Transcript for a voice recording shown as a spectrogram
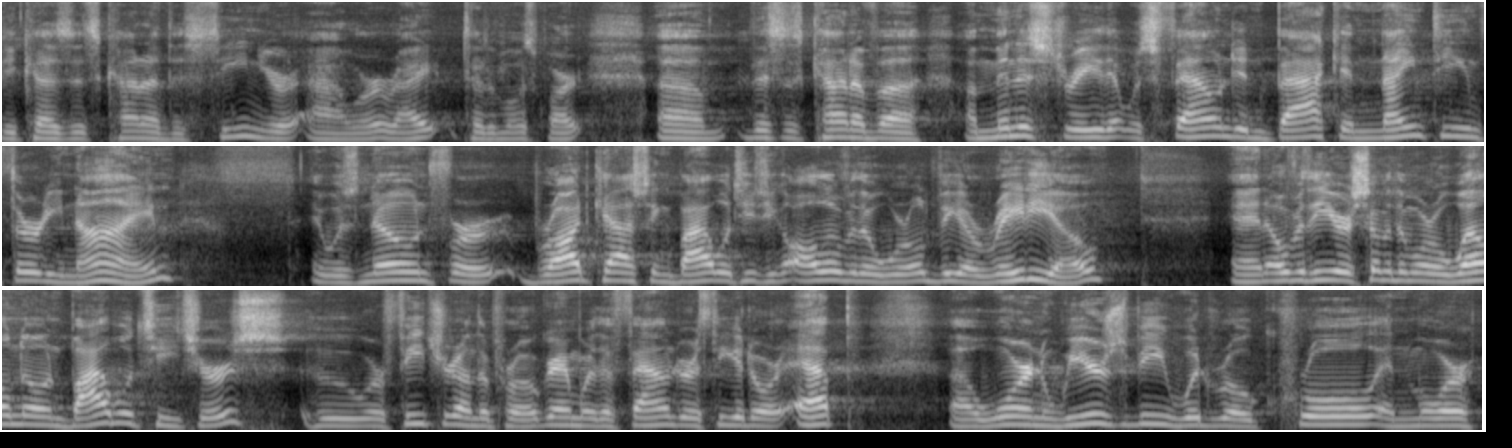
because it's kind of the senior hour, right, to the most part. Um, this is kind of a, a ministry that was founded back in 1939. It was known for broadcasting Bible teaching all over the world via radio. And over the years, some of the more well known Bible teachers who were featured on the program were the founder Theodore Epp, uh, Warren Wiersbe, Woodrow Kroll, and more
